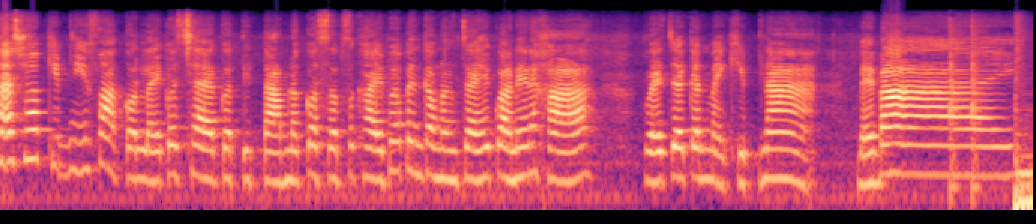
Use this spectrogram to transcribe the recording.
ถ้าชอบคลิปนี้ฝากกดไลค์ กดแชร์ กดติดตาม และกด Subscribe เพื่อเป็นกำลังใจให้กวางด้วยนะคะ ไว้เจอกันใหม่คลิปหน้า บ๊ายบาย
